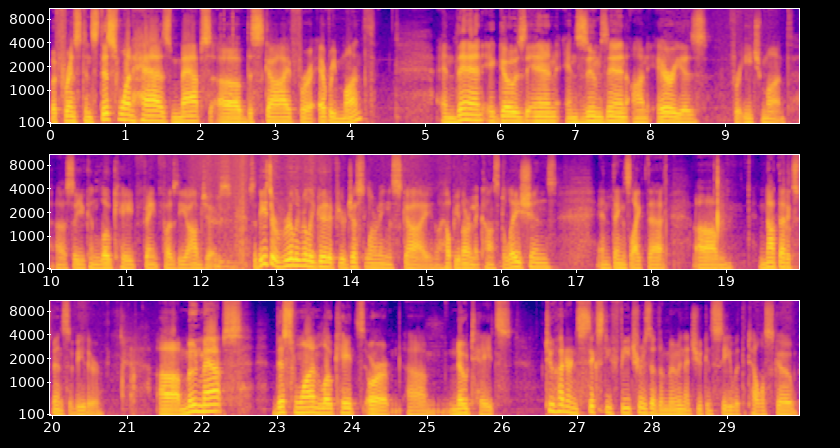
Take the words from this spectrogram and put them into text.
But for instance, this one has maps of the sky for every month and then it goes in and zooms in on areas for each month uh, so you can locate faint fuzzy objects. So these are really, really good if you're just learning the sky. It'll help you learn the constellations and things like that. Um, not that expensive either. Uh, moon maps, this one locates or um, notates 260 features of the moon that you can see with the telescope.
